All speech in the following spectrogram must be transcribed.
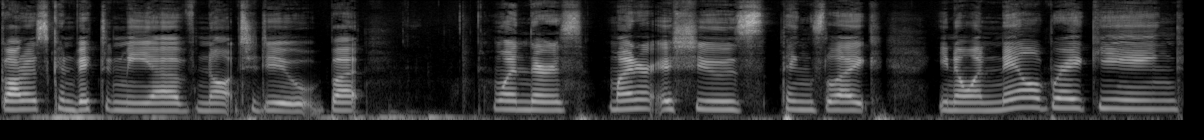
God has convicted me of not to do. But when there's minor issues, things like, you know, a nail breaking,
